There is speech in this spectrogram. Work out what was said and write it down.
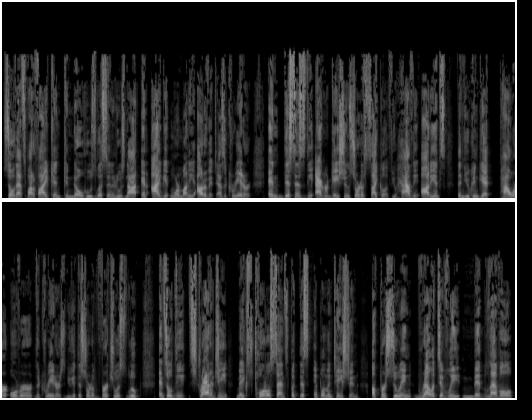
so that Spotify can, can know who's listening and who's not. And I get more money out of it as a creator. And this is the aggregation sort of cycle. If you have the audience, then you can get power over the creators and you get this sort of virtuous loop. And so the strategy makes total sense. But this implementation of pursuing relatively mid level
